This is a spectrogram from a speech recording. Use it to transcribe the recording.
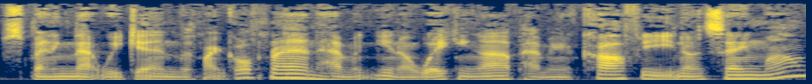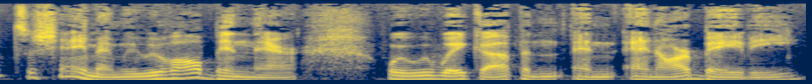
spending that weekend with my girlfriend, having, you know, waking up, having a coffee, you know, and saying, well, it's a shame. I mean, we've all been there where we wake up and, and, and our baby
